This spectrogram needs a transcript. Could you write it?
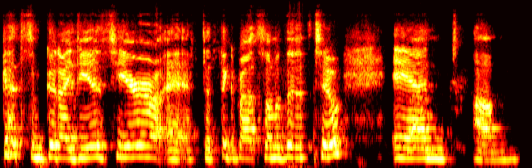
got some good ideas here. I have to think about some of this too. And um,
